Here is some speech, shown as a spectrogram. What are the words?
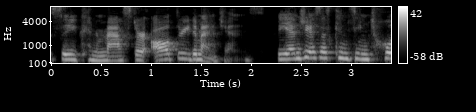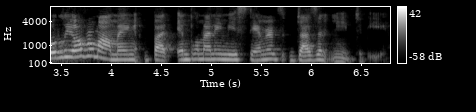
so you can master all three dimensions. The NGSS can seem totally overwhelming, but implementing these standards doesn't need to be.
